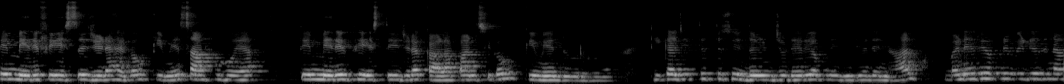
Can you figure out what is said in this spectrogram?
ਤੇ ਮੇਰੇ ਫੇਸ ਤੇ ਜਿਹੜਾ ਹੈਗਾ ਉਹ ਕਿਵੇਂ ਸਾਫ਼ ਹੋਇਆ ਤੇ ਮੇਰੇ ਫੇਸ ਤੇ ਜਿਹੜਾ ਕਾਲਾਪਨ ਸੀਗਾ ਉਹ ਕਿਵੇਂ ਦੂਰ ਹੋਇਆ। ਠੀਕ ਆ ਜੀ? ਤੇ ਤੁਸੀਂ ਦ- ਜੁੜੇ ਰਹੋ ਆਪਣੀ ਵੀਡੀਓ ਦੇ ਨਾਲ, ਬਣੇ ਰਹੋ ਆਪਣੀ ਵੀਡੀਓ ਦੇ ਨਾਲ।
